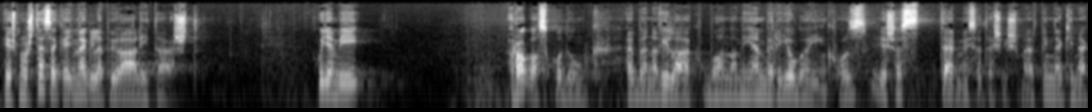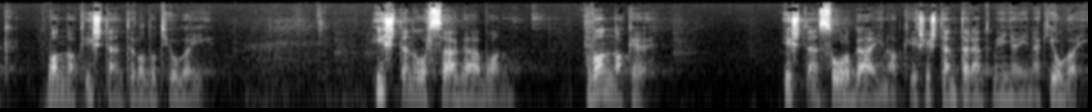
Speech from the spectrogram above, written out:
És most teszek egy meglepő állítást. Ugye mi ragaszkodunk ebben a világban a mi emberi jogainkhoz, és ez természetes is, mert mindenkinek vannak Istentől adott jogai. Isten országában vannak-e Isten szolgáinak és Isten teremtményeinek jogai?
